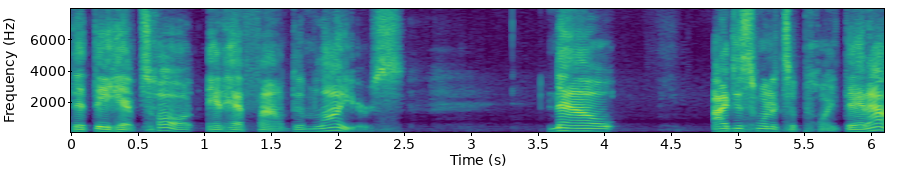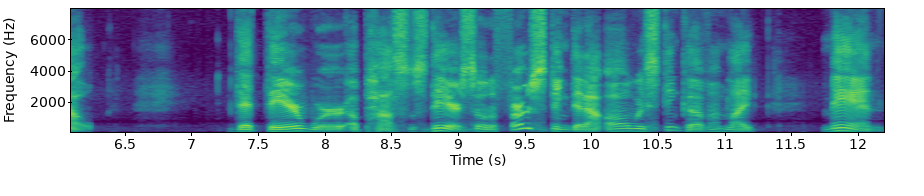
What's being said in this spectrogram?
that they have taught and have found them liars. Now, I just wanted to point that out that there were apostles there. So the first thing that I always think of, I'm like, man,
